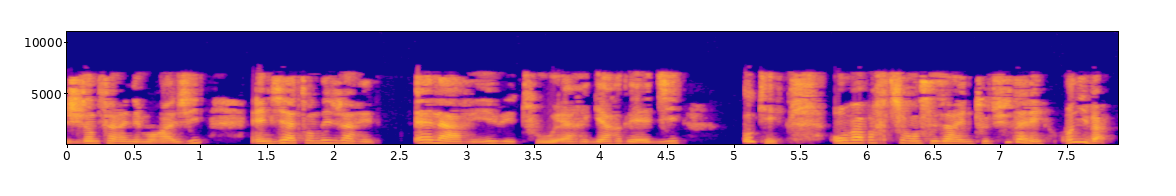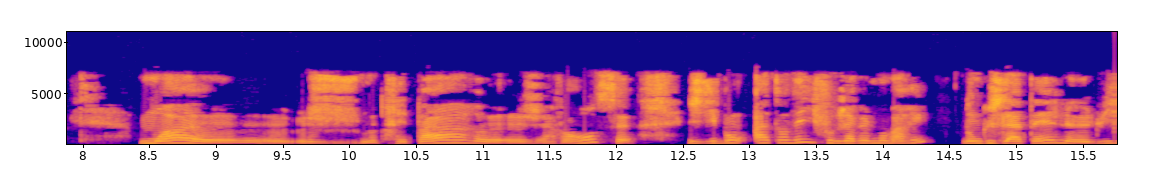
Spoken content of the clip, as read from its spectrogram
je viens de faire une hémorragie. Elle me dit attendez, j'arrive. Elle arrive et tout, elle regarde et elle dit ok, on va partir en césarienne tout de suite, allez, on y va. Moi, euh, je me prépare, euh, j'avance. Je dis bon, attendez, il faut que j'appelle mon mari. Donc je l'appelle, euh, lui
